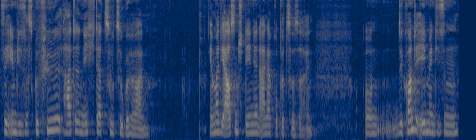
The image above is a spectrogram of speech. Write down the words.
sie eben dieses Gefühl hatte, nicht dazuzugehören. Immer die Außenstehende in einer Gruppe zu sein. Und sie konnte eben in diesem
